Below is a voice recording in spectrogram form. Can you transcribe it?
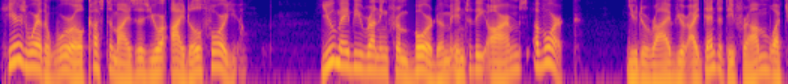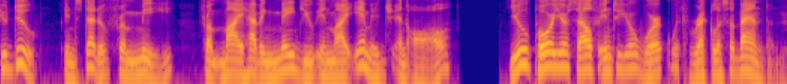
Here's where the world customizes your idol for you. You may be running from boredom into the arms of work. You derive your identity from what you do, instead of from me, from my having made you in my image and all. You pour yourself into your work with reckless abandon.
